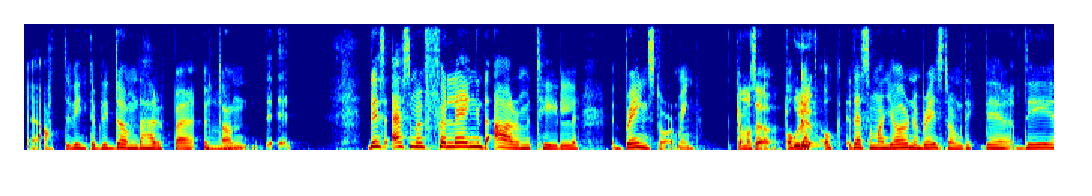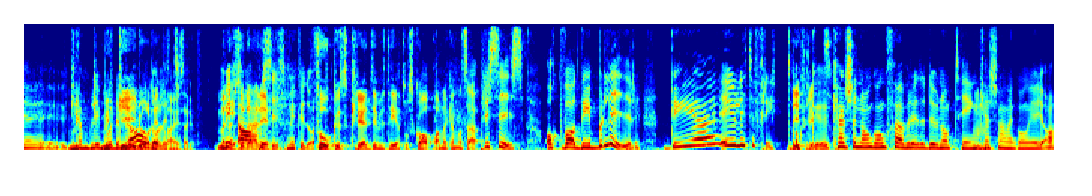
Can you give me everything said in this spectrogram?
eh, att vi inte blir dömda här uppe. Utan Mm. det, det är som en förlängd arm till brainstorming. Kan man säga. Och, det, att, och det som man gör under brainstorming, det, det, det kan bli både bra och dåligt. Ja. Men My- så ja, precis. är Mycket dåligt. fokus, kreativitet och skapande kan man säga. Precis. Och vad det blir, det är ju lite fritt. Det är fritt. Mm. Och kanske någon gång förbereder du någonting, kanske annan gång gör jag.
